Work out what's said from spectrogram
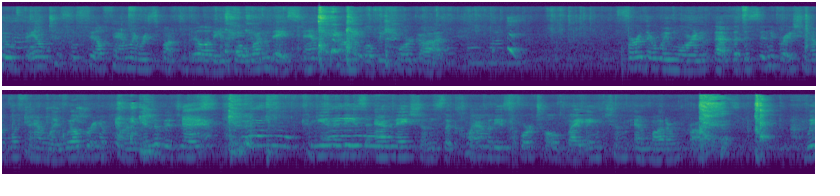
who fail to fulfill family responsibilities will one day stand accountable before God. Further, we warn that the disintegration of the family will bring upon individuals, communities, and nations the calamities foretold by ancient and modern prophets. We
